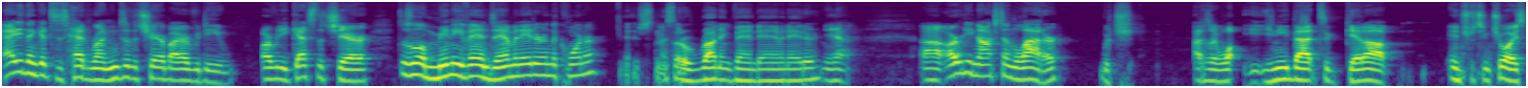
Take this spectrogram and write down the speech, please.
Eddie then gets his head run into the chair by RVD. RVD gets the chair, does a little mini Van Daminator in the corner. Yeah, just a nice little running Van Daminator. Yeah. Uh, RVD knocks down the ladder, which I was like, well, you need that to get up. Interesting choice.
